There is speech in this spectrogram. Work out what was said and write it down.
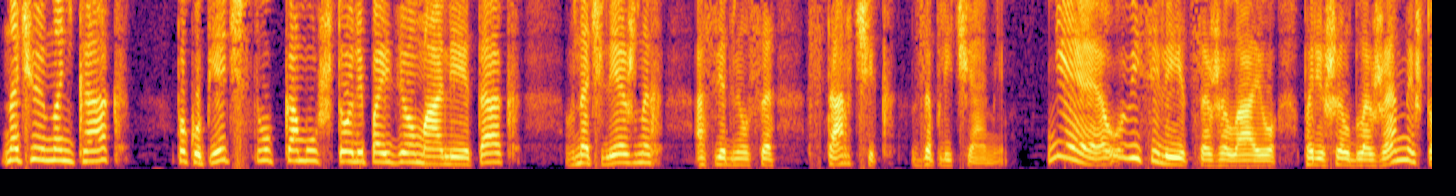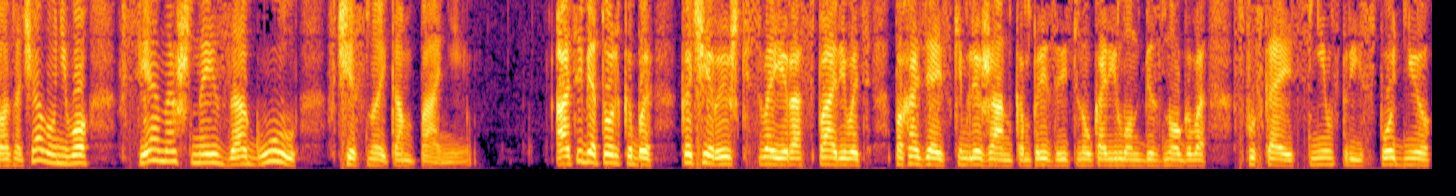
Ночуем на никак, по купечеству к кому что ли пойдем, али так в ночлежных осведомился старчик за плечами. Не, увеселиться желаю, порешил блаженный, что означало у него всеношный загул в честной компании. А тебе только бы кочерышки свои распаривать по хозяйским лежанкам, презрительно укорил он безногого, спускаясь с ним в преисподнюю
